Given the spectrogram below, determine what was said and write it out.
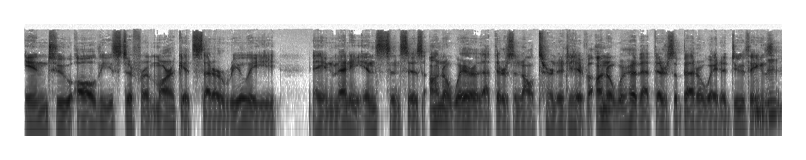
into all these different markets that are really in many instances unaware that there's an alternative, unaware that there's a better way to do things, mm-hmm.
